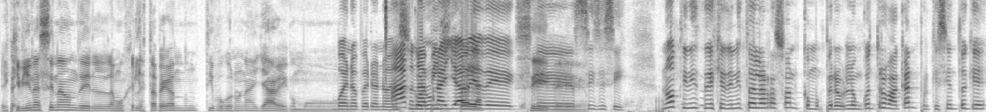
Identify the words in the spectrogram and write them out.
Es que vi una escena donde la mujer le está pegando a un tipo con una llave, como... Bueno, pero no ah, es una con una pistola. llave de... Sí, de- de- Sí, sí, sí. No, tenés, es que tenés toda la razón, como, pero lo encuentro bacán porque siento que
